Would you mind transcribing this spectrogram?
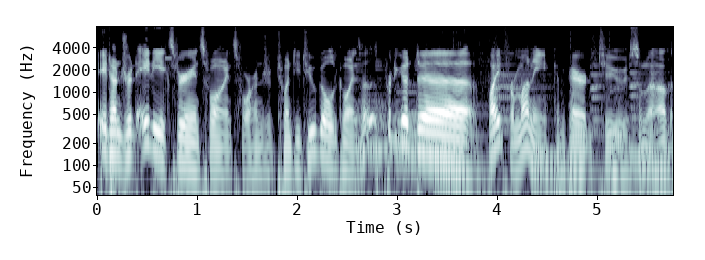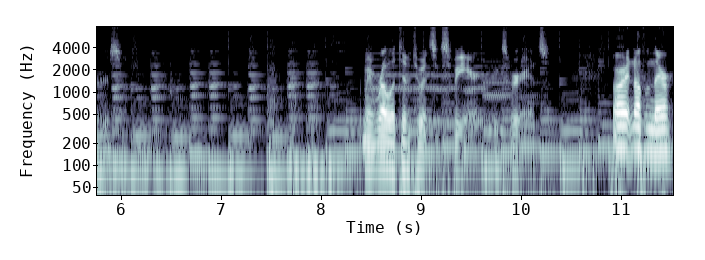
Eight hundred eighty experience points, four hundred twenty-two gold coins. That was a pretty good uh, fight for money compared to some of the others. I mean, relative to its experience. All right, nothing there.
